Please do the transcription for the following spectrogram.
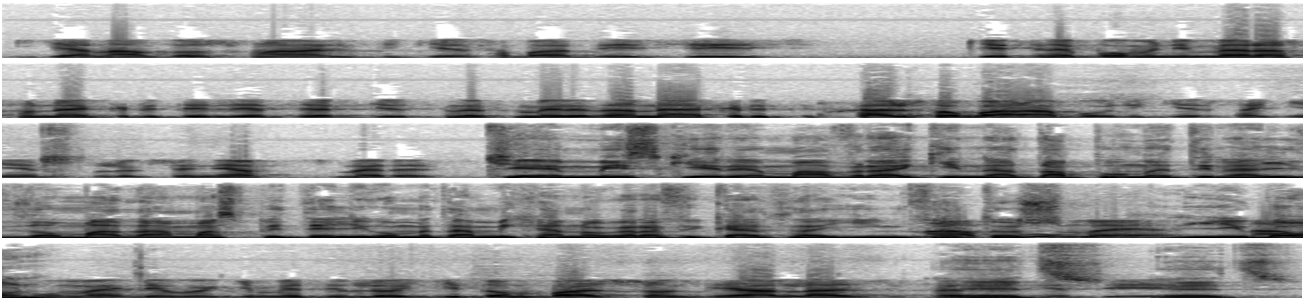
για να δώσουμε αναλυτικές απαντήσεις και την επόμενη μέρα στο νεακρήτη.gr και στην εφημερίδα Νέα Κρήτη. Ευχαριστώ πάρα πολύ κύριε Σακίνη για τη φιλοξενία αυτές τις μέρες. Και εμείς, κύριε Μαυράκη, να τα πούμε την άλλη εβδομάδα. Να μας πείτε λίγο με τα μηχανογραφικά τι θα γίνει Να φέτος. πούμε, Λοιπόν, να πούμε λίγο και με τη λογική των βάσεων τι αλλάζει φέτος Έτσι, γιατί έτσι.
